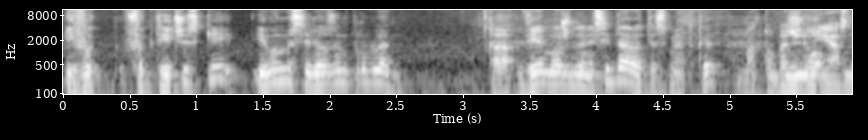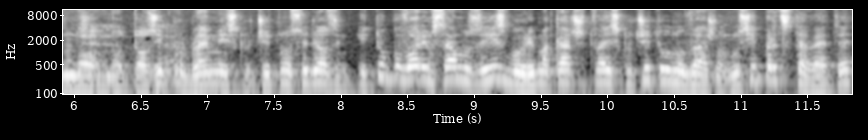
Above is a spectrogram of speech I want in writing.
и фак, фактически имаме сериозен проблем. А, вие може да не си давате сметка, Ма, то беше но, ясно, но, че... но този да. проблем е изключително сериозен. И тук говорим само за избори, макар че това е изключително важно. Но си представете,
